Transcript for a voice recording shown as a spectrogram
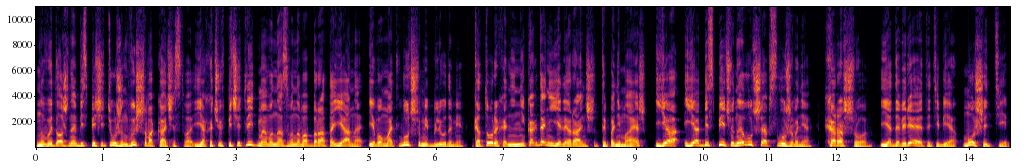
Но вы должны обеспечить ужин высшего качества. Я хочу впечатлить моего названного брата Яна и его мать лучшими блюдами, которых они никогда не ели раньше, ты понимаешь? Я... я обеспечу наилучшее обслуживание. Хорошо, я доверяю это тебе. Можешь идти.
